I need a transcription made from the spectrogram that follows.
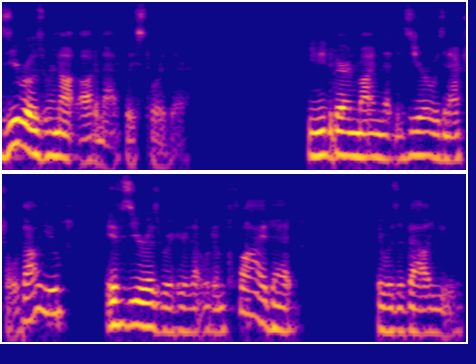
zeros were not automatically stored there. you need to bear in mind that zero is an actual value. If zeros were here, that would imply that there was a value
